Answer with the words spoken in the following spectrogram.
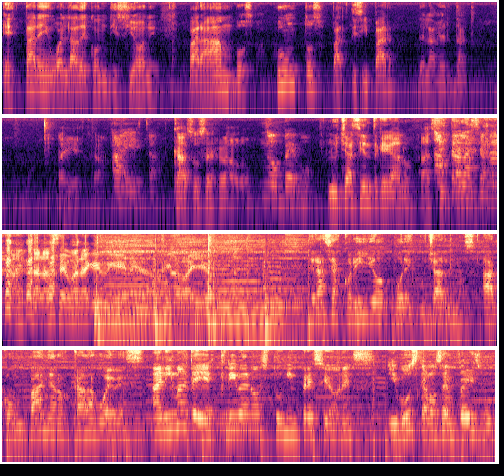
estar en igualdad de condiciones, para ambos, juntos, participar de la verdad. Ahí está. Ahí está. Caso cerrado. Nos vemos. Luchar siente que gano. Así Hasta que- la semana que hasta la semana que viene, damas y caballeros. Gracias Corillo por escucharnos. Acompáñanos cada jueves Anímate y escríbenos tus impresiones. Y búscanos en Facebook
